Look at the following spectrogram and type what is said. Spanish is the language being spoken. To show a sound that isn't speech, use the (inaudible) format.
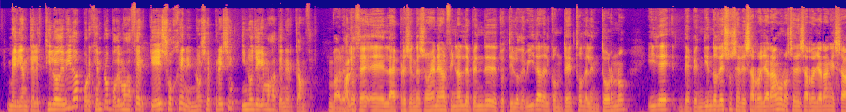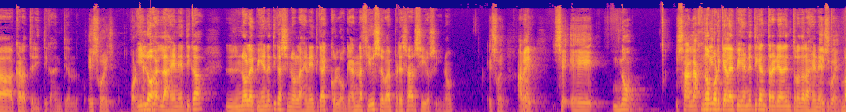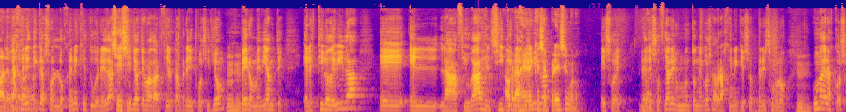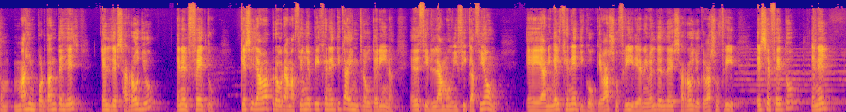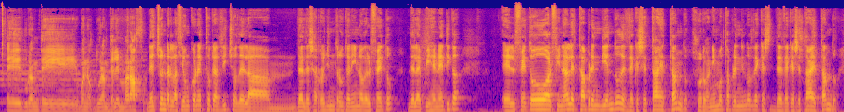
Mediante el estilo de vida, por ejemplo, podemos hacer que esos genes no se expresen y no lleguemos a tener cáncer. Vale, entonces eh, la expresión de esos genes al final depende de tu estilo de vida, del contexto, del entorno y de dependiendo de eso se desarrollarán o no se desarrollarán esas características, entiendo. Eso es. y la genética, no la epigenética, sino la genética es con lo que has nacido y se va a expresar sí o sí, ¿no? Eso es. A ver, eh, no, no, porque la epigenética entraría dentro de la genética. Vale, la genética son los genes que tú heredas, eso ya te va a dar cierta predisposición, pero mediante el estilo de vida, eh, la ciudad, el sitio. ¿Habrá genes que se expresen o no? Eso es. Redes sociales, un montón de cosas, habrá genes que se expresen o no. Una de las cosas más importantes es el desarrollo en el feto, que se llama programación epigenética intrauterina. Es decir, la modificación eh, a nivel genético que va a sufrir y a nivel del desarrollo que va a sufrir ese feto en el eh, durante, bueno, durante el embarazo. De hecho, en relación con esto que has dicho de la, mm, del desarrollo intrauterino del feto, de la epigenética, el feto al final está aprendiendo desde que se está gestando. Su organismo está aprendiendo desde que, desde que se está gestando.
